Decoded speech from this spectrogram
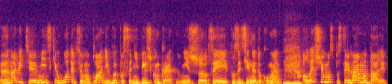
Е, Навіть е, мінські угоди в цьому плані виписані більш конкретно ніж цей позиційний документ. Але що ми спостерігаємо далі?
